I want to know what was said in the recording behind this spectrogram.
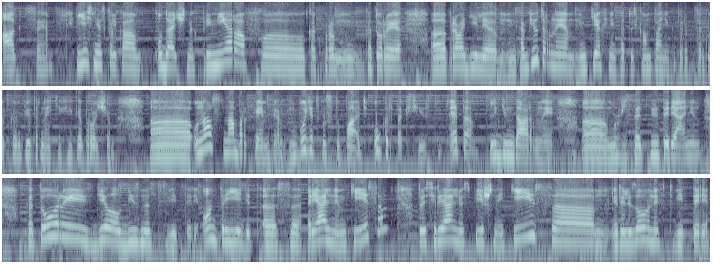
акции. Есть несколько удачных примеров, э, как, которые э, проводили м, компьютерные техника, то есть компании, которые торгуют компьютерной техникой и прочим. У нас на Баркемпе будет выступать Укртаксист. Это легендарный, можно сказать, твиттерянин, который сделал бизнес в Твиттере. Он приедет э, с реальным кейсом, то есть реальный успешный кейс, э, реализованный в Твиттере.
